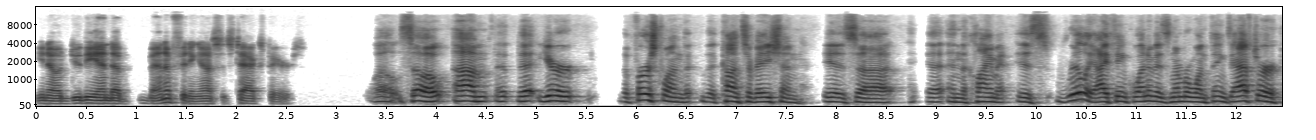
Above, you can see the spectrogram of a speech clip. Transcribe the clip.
you know, do they end up benefiting us as taxpayers? Well, so um, that you're the first one, the, the conservation is uh, and the climate is really, I think, one of his number one things. After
